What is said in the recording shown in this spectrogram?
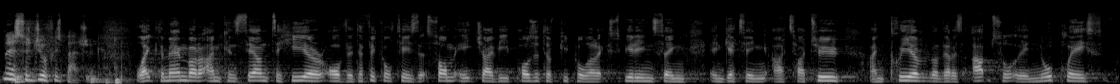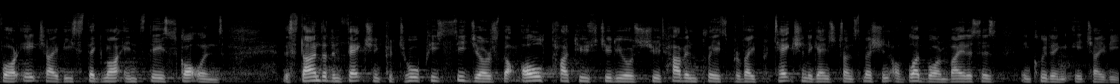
Minister Joe Patrick. Like the member, I'm concerned to hear of the difficulties that some HIV-positive people are experiencing in getting a tattoo. I'm clear that there is absolutely no place for HIV stigma in today's Scotland. The standard infection control procedures that all tattoo studios should have in place provide protection against transmission of bloodborne viruses, including HIV.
